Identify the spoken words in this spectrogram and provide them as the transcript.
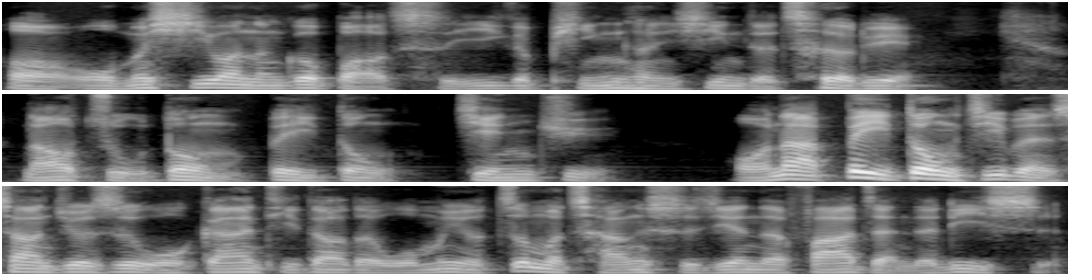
哦。我们希望能够保持一个平衡性的策略。然后主动、被动兼具哦，那被动基本上就是我刚才提到的，我们有这么长时间的发展的历史，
